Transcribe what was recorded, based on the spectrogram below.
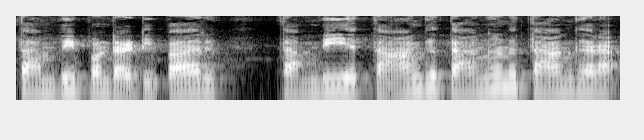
தம்பி பொண்டாட்டி பாரு. தம்பியை தாங்கு தாங்குன்னு தாங்குறா.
